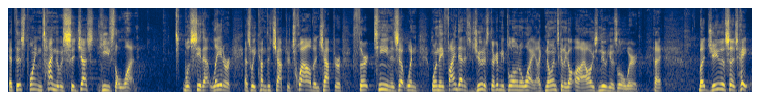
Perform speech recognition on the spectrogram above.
at this point in time that would suggest he's the one. We'll see that later as we come to chapter 12 and chapter 13. Is that when, when they find out it's Judas, they're going to be blown away. Like, no one's going to go, Oh, I always knew he was a little weird. But Jesus says, Hey,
